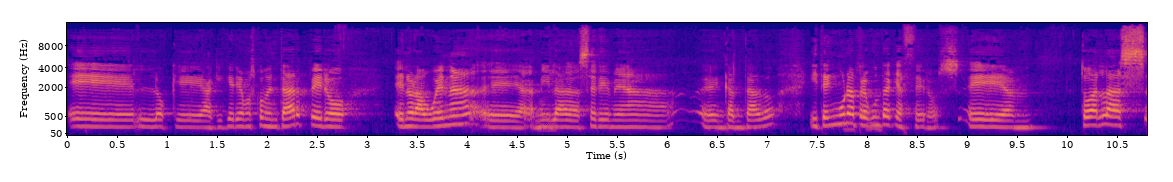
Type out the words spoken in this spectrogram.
eh, lo que aquí queríamos comentar, pero enhorabuena, eh, a mí la serie me ha encantado y tengo una pregunta que haceros. Todas las,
